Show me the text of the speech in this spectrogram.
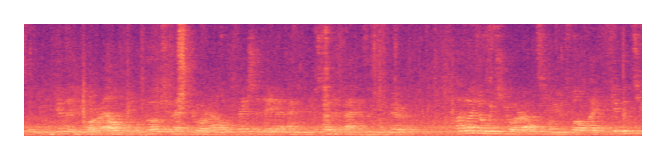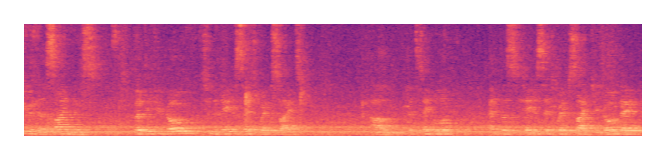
So you can give a URL, it will go to that URL, fetch the data, and return it back as a variable. How do I know which URL to use? Well, I give it to you in the assignments, but if you go to the datasets website, um, let's take a look at this dataset website. You go there,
